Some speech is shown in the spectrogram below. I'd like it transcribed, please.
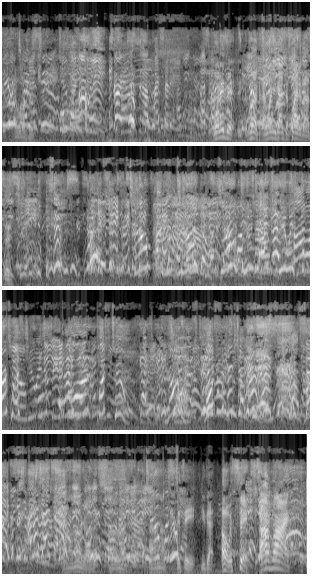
I love this. Oh, eight. Sorry, listen up. I said eight. What is it? Look, I want you guys to fight about this. Six. Two. Two. Two times two is four plus two is six. Four plus two. No. Multiplication. It is six. I said I that. don't know, guys. I don't know. I don't know. It's eight. You got. Oh, it's six. I'm lying.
